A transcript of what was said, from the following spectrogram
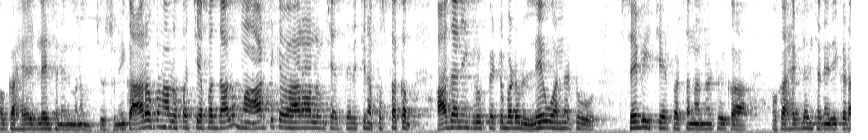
ఒక హెడ్లైన్స్ అనేది మనం చూస్తున్నాం. ఇక ఆరోపణలకు వచ్చే అబద్ధాలు మా ఆర్థిక వ్యవహారాలను తెరిచిన పుస్తకం ఆదాని గ్రూప్ పెట్టుబడులు లేవు అన్నట్టు సెబీ చైర్పర్సన్ అన్నట్టు ఇక ఒక హెడ్లైన్స్ అనేది ఇక్కడ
